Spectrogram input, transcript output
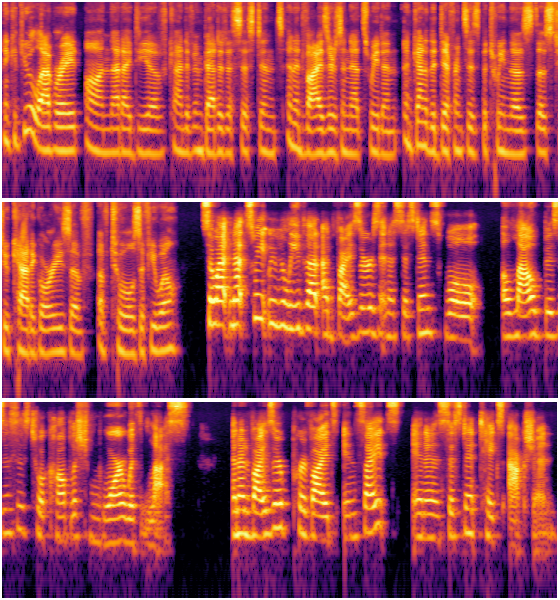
And could you elaborate on that idea of kind of embedded assistants and advisors in NetSuite and, and kind of the differences between those those two categories of, of tools, if you will? So at NetSuite, we believe that advisors and assistants will allow businesses to accomplish more with less. An advisor provides insights and an assistant takes action.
